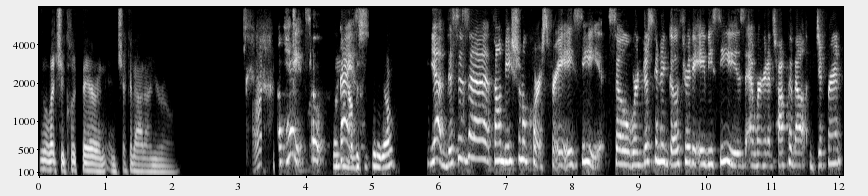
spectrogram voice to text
I'm gonna let you click there and, and check it out on your own. Okay, so guys, how this is to go? Yeah, this is a foundational course for AAC. So we're just going to go through the ABCs and we're going to talk about different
